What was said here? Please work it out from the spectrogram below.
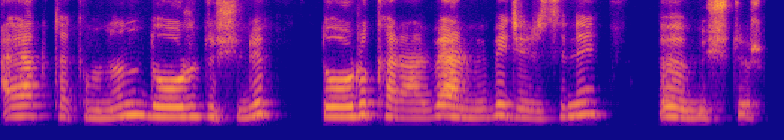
ayak takımının doğru düşünüp doğru karar verme becerisini övmüştür.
